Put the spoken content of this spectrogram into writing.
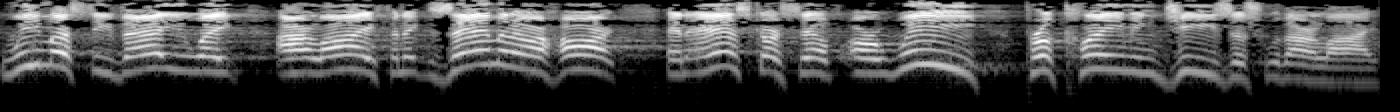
we must evaluate our life and examine our heart and ask ourselves, are we proclaiming Jesus with our life?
